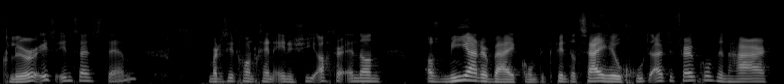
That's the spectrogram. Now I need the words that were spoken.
kleur is in zijn stem. Maar er zit gewoon geen energie achter. En dan als Mia erbij komt, ik vind dat zij heel goed uit de verf komt. En haar,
